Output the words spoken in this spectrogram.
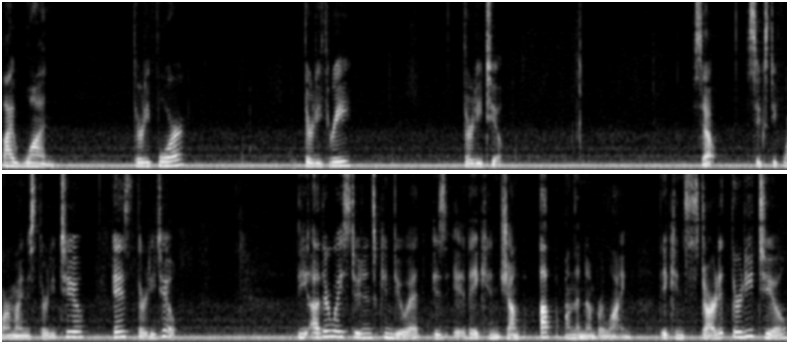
by 1. 34, 33, 32. So 64 minus 32 is 32. The other way students can do it is they can jump up on the number line. They can start at 32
